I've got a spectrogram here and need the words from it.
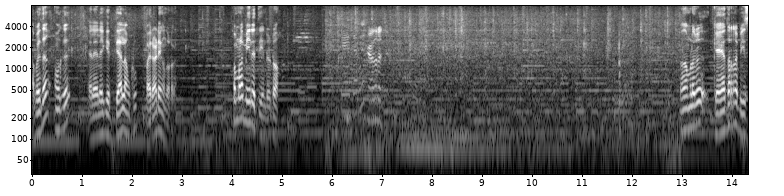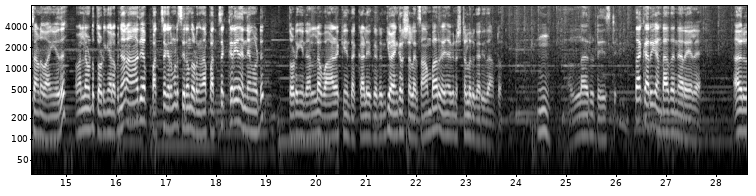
അപ്പോൾ ഇത് നമുക്ക് ഇലയിലേക്ക് എത്തിയാൽ നമുക്ക് പരിപാടി അങ്ങ് തുടങ്ങാം. അപ്പം നമ്മളെ മീൻ എത്തിയിട്ടുണ്ട് കേട്ടോ. അപ്പോൾ നമ്മളൊരു കേദറിന്റെ പീസാണ് വാങ്ങിയത്. നല്ല അങ്ങോട്ട് തുടങ്ങിയാലോ. അപ്പോൾ ഞാൻ ആദ്യം പച്ചക്കറി നമ്മൾ സ്ഥിരം തുടങ്ങുന്നത്. ആ പച്ചക്കറി തന്നെ അങ്ങോട്ട് തുടങ്ങി നല്ല വാഴക്കയും തക്കാളിയൊക്കെ ഇട്ട് എനിക്ക് ഭയങ്കര ഇഷ്ടമല്ലേ സാമ്പാർ കഴിഞ്ഞാൽ പിന്നെ ഇഷ്ടമുള്ളൊരു കറി ഇതാണ് കേട്ടോ നല്ല ഒരു ടേസ്റ്റ് ആ കറി കണ്ടാൽ തന്നെ അറിയാലേ. ആ ഒരു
